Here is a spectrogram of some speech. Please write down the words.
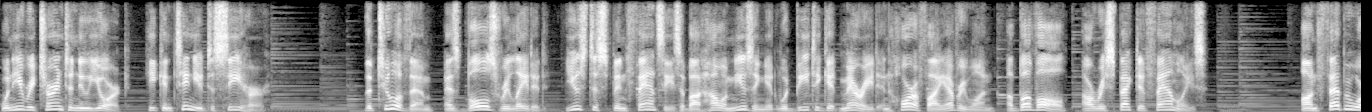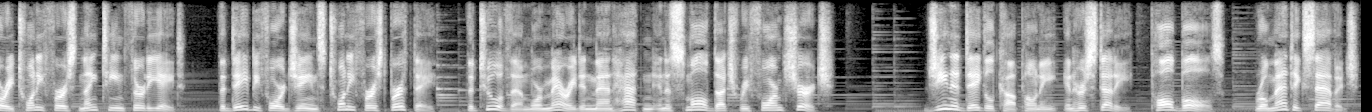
When he returned to New York, he continued to see her. The two of them, as Bowles related, used to spin fancies about how amusing it would be to get married and horrify everyone, above all, our respective families. On February 21, 1938, the day before Jane's 21st birthday, the two of them were married in Manhattan in a small Dutch Reformed church. Gena Dagel Caponi, in her study, Paul Bowles, romantic savage,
